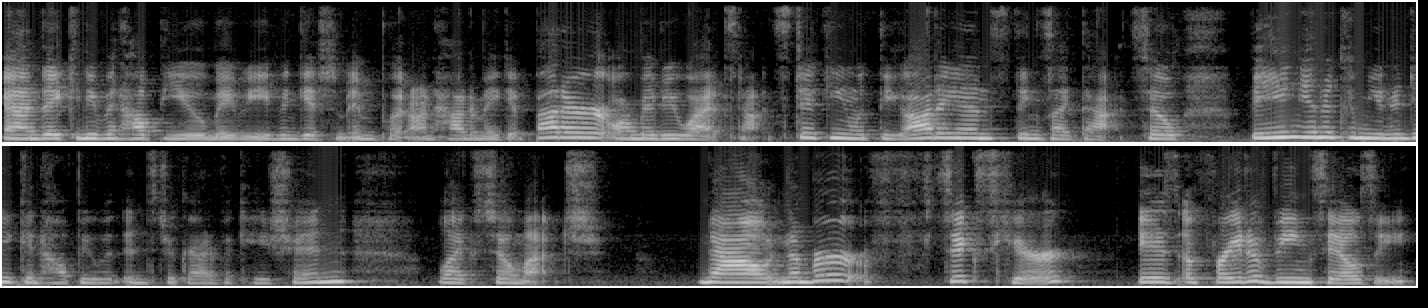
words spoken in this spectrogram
And they can even help you maybe even give some input on how to make it better or maybe why it's not sticking with the audience, things like that. So, being in a community can help you with instant gratification like so much. Now, number six here is afraid of being salesy.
